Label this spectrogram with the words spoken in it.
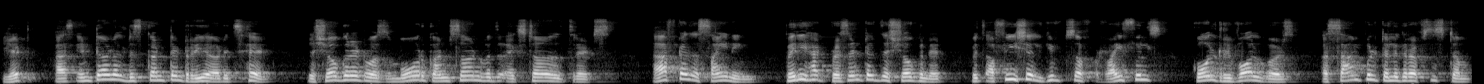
Yet, as internal discontent reared its head, the shogunate was more concerned with the external threats. After the signing, Perry had presented the shogunate with official gifts of rifles, Colt revolvers, a sample telegraph system,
